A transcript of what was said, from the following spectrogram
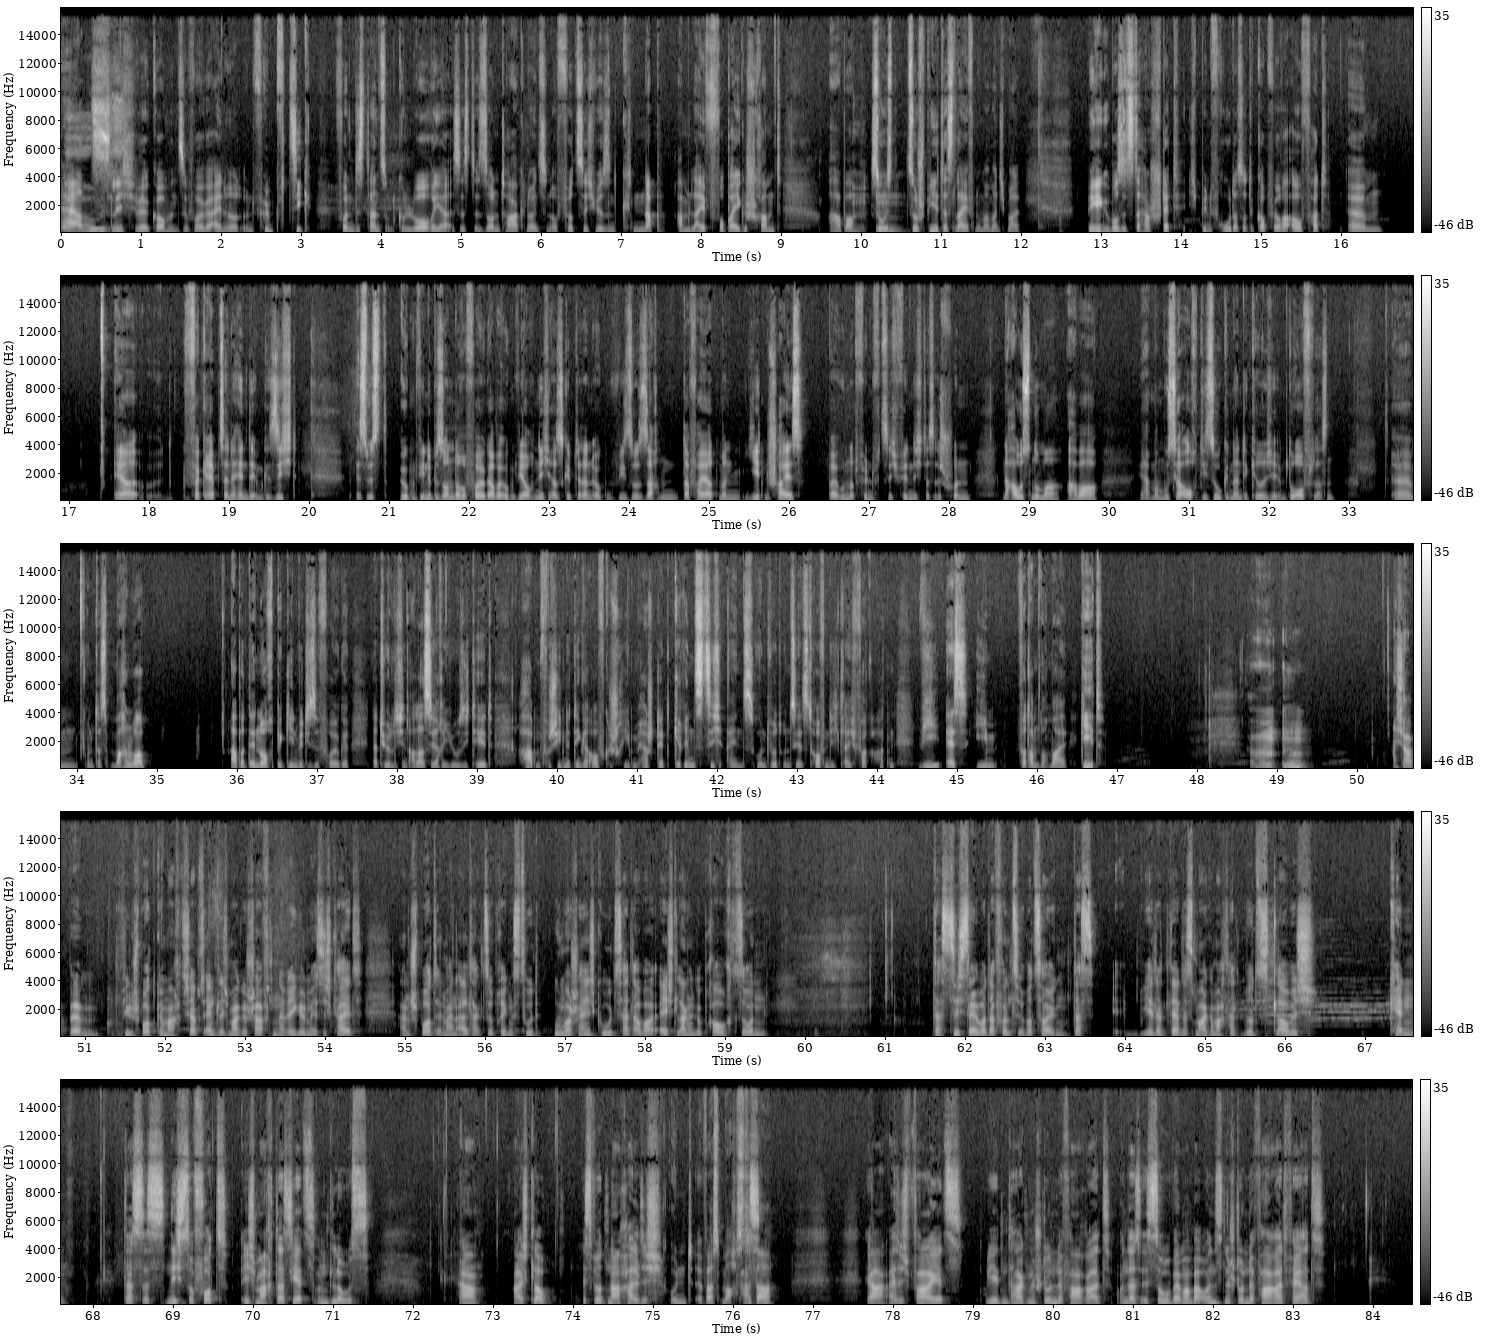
herzlich willkommen zu Folge 150 von Distanz und Gloria. Es ist Sonntag, 19.40 Uhr. Wir sind knapp am Live vorbeigeschrammt. Aber so, ist, so spielt das Live nun mal manchmal. Mir gegenüber sitzt der Herr Stett. Ich bin froh, dass er die Kopfhörer auf hat. Ähm, er vergräbt seine Hände im Gesicht. Es ist irgendwie eine besondere Folge, aber irgendwie auch nicht. Also es gibt ja dann irgendwie so Sachen, da feiert man jeden Scheiß. Bei 150 finde ich, das ist schon eine Hausnummer, aber ja, man muss ja auch die sogenannte Kirche im Dorf lassen. Ähm, und das machen wir. Aber dennoch begehen wir diese Folge natürlich in aller Seriosität, haben verschiedene Dinge aufgeschrieben. Herr Stett grinst sich eins und wird uns jetzt hoffentlich gleich verraten, wie es ihm verdammt nochmal geht. Ich habe ähm, viel Sport gemacht. Ich habe es endlich mal geschafft, eine Regelmäßigkeit an Sport in meinen Alltag zu bringen. Es tut unwahrscheinlich gut, es hat aber echt lange gebraucht, so ein, das sich selber davon zu überzeugen. Dass jeder, der das mal gemacht hat, wird es, glaube ich, kennen. Dass es nicht sofort, ich mache das jetzt und los. Ja, aber ich glaube, es wird nachhaltig. Und äh, was machst Passen. du da? Ja, also ich fahre jetzt jeden Tag eine Stunde Fahrrad. Und das ist so, wenn man bei uns eine Stunde Fahrrad fährt,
